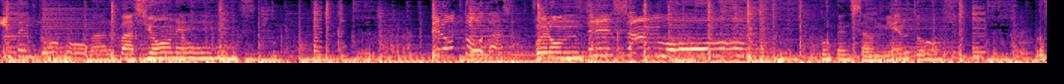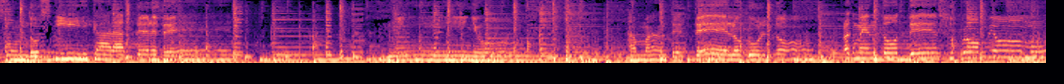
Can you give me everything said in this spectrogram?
Intentó probar pasiones, pero todas fueron con pensamientos profundos y carácter de niño. Amante del oculto fragmento de su propio mundo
